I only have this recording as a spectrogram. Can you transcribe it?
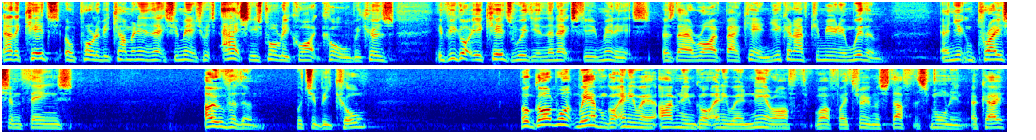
now, the kids will probably be coming in the next few minutes, which actually is probably quite cool because if you've got your kids with you in the next few minutes as they arrive back in, you can have communion with them and you can pray some things over them, which would be cool. But God want, we haven't got anywhere, I haven't even got anywhere near half, halfway through my stuff this morning, okay?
